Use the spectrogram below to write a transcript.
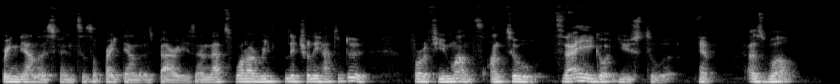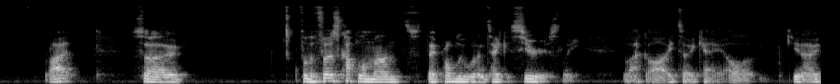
bring down those fences or break down those barriers, and that's what I re- literally had to do for a few months until they got used to it Yep. as well, right? So for the first couple of months, they probably wouldn't take it seriously, like oh it's okay, or you know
